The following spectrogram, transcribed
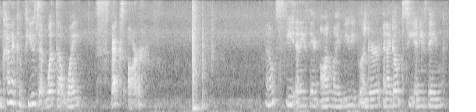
I'm kind of confused at what that white specks are. I don't see anything on my beauty blender and I don't see anything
